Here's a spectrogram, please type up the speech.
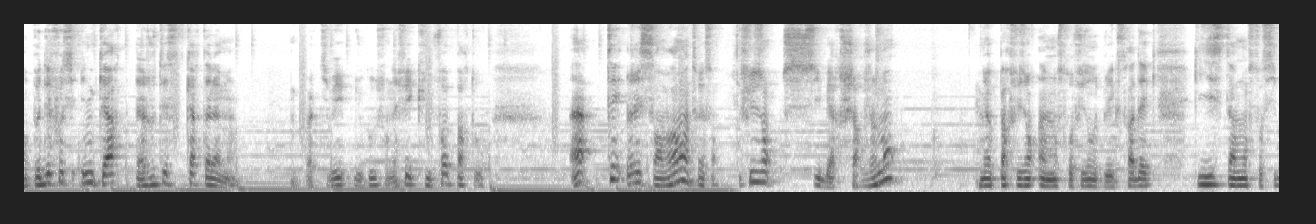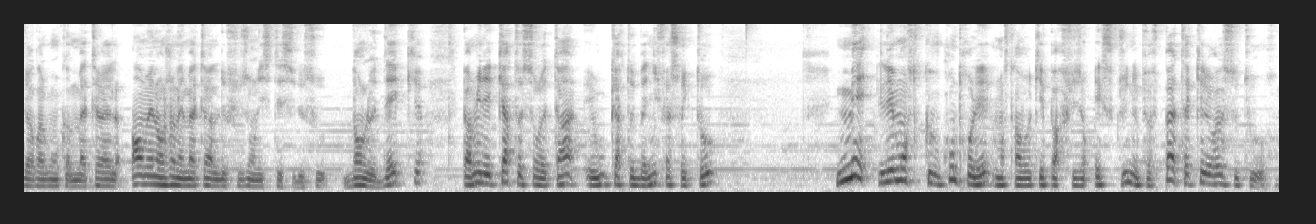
on peut défausser une carte et ajouter cette carte à la main. On peut activer du coup son effet qu'une fois par tour. Intéressant, vraiment intéressant. Fusion cyber chargement par fusion un monstre fusion depuis l'extra deck qui liste un monstre cyber dragon comme matériel en mélangeant les matériels de fusion listés ci-dessous dans le deck. Parmi les cartes sur le terrain et ou cartes bannies face recto. Mais les monstres que vous contrôlez, monstres invoqués par fusion exclus, ne peuvent pas attaquer le reste de ce tour.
